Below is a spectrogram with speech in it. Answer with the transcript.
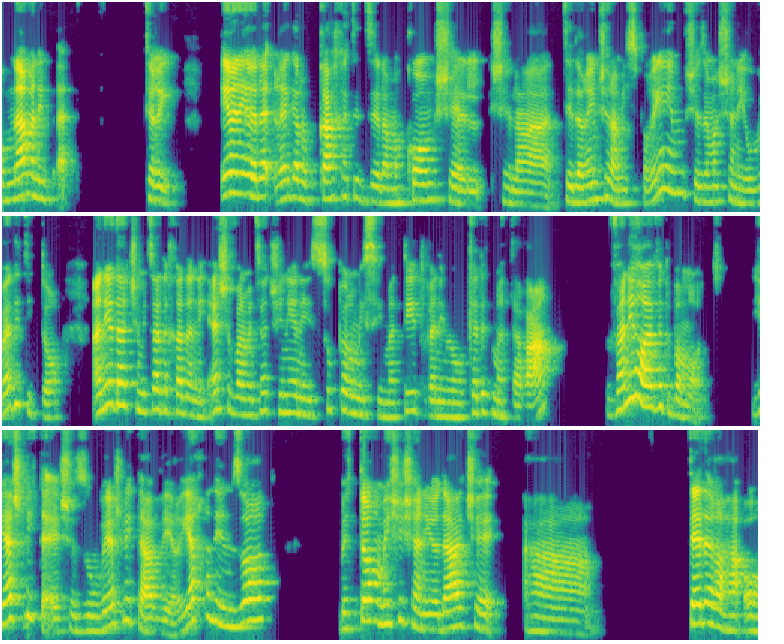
אמנם אני, תראי, אם אני רגע לוקחת את זה למקום של, של התדרים של המספרים, שזה מה שאני עובדת איתו, אני יודעת שמצד אחד אני אש, אבל מצד שני אני סופר משימתית ואני ממוקדת מטרה, ואני אוהבת במות. יש לי את האש הזו ויש לי את האוויר. יחד עם זאת, בתור מישהי שאני יודעת שה... התדר או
